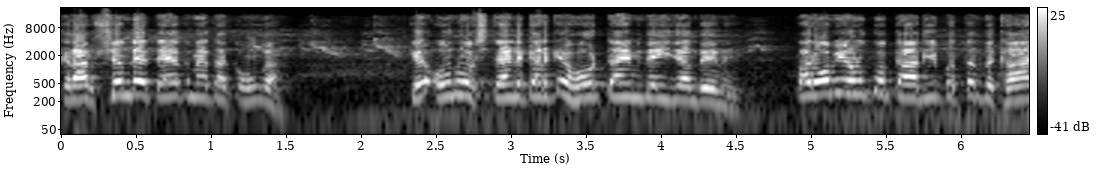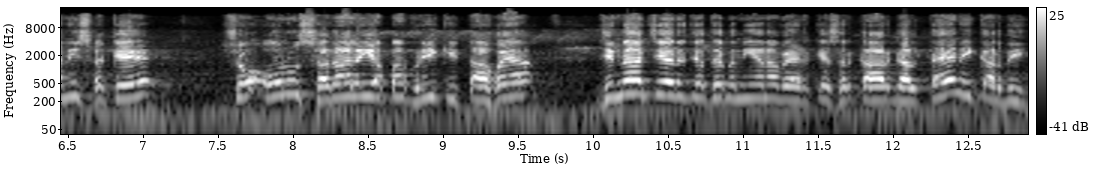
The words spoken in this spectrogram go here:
ਕਰਪਸ਼ਨ ਦੇ ਤਹਿਤ ਮੈਂ ਤਾਂ ਕਹੂੰਗਾ ਕਿ ਉਹਨੂੰ ਐਕਸਟੈਂਡ ਕਰਕੇ ਹੋਰ ਟਾਈਮ ਦੇਈ ਜਾਂਦੇ ਨੇ। ਪਰ ਉਹ ਵੀ ਹੁਣ ਕੋਈ ਕਾਗਜ਼ ਪੱਤਰ ਦਿਖਾ ਨਹੀਂ ਸਕੇ, ਸੋ ਉਹਨੂੰ ਸਦਾ ਲਈ ਆਪਾਂ ਫ੍ਰੀ ਕੀਤਾ ਹੋਇਆ। ਜਿੰਨਾ ਚਿਰ ਜਥੇਬੰਦੀਆਂ ਨਾਲ ਬੈਠ ਕੇ ਸਰਕਾਰ ਗੱਲ ਤੈਅ ਨਹੀਂ ਕਰਦੀ,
